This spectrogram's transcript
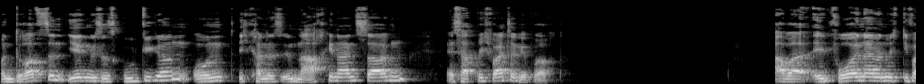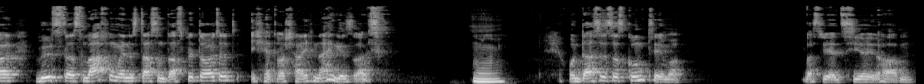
und trotzdem, irgendwie ist es gut gegangen und ich kann es im Nachhinein sagen, Es hat mich weitergebracht. Aber im Vorhinein, wenn mich gefragt, willst du das machen, wenn es das und das bedeutet? Ich hätte wahrscheinlich Nein gesagt. Mhm. Und das ist das Grundthema, was wir jetzt hier haben.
